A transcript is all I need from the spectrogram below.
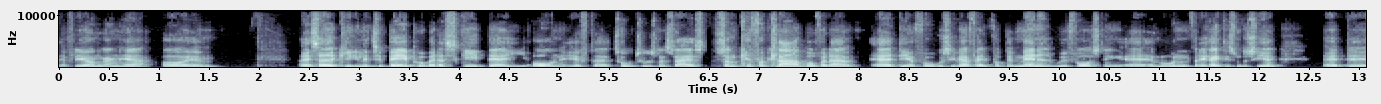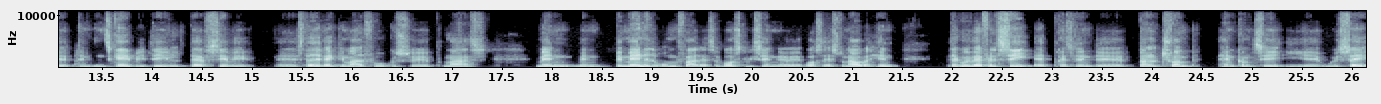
af flere omgange her, og, øh, og jeg sad og kiggede lidt tilbage på, hvad der skete der i årene efter 2016, som kan forklare, hvorfor der er det her fokus, i hvert fald på bemandet udforskning af, af månen. For det er rigtigt, som du siger, at øh, den videnskabelige del, der ser vi øh, stadig rigtig meget fokus øh, på Mars. Men, men bemandet rumfart, altså hvor skal vi sende øh, vores astronauter hen, der kunne vi i hvert fald se, at præsident øh, Donald Trump, han kom til i øh, USA,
